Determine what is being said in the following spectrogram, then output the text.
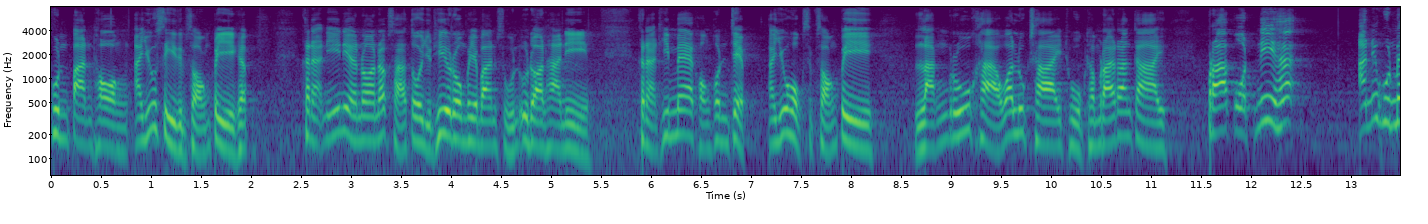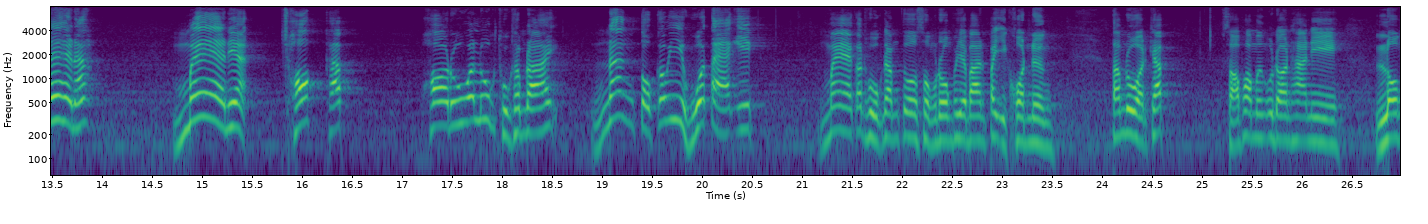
คุณปานทองอายุ 42 ปีครับ ขณะนี้เนี่ยนอนรักษาตัวอยู่ที่โรงพยาบาลศูนย์อุดรธานีข ณะที่แม่ของคนเจ็บอายุ 62 ปี หลังรู้ข่าวว่าลูกชายถูกทำร้ายร่างกาย ปรากฏนี่ฮะ อันนี้คุณแม่นะ แม่เนี่ยช็อกครับ พอรู้ว่าลูกถูกทำร้าย นั่งตกเก้าอี้หัวแตกอีก แม่ก็ถูกนำตัวส่งโรงพยาบาลไปอีกคนหนึ่งตำรวจครับสพเมืองอุดรธานี ลง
